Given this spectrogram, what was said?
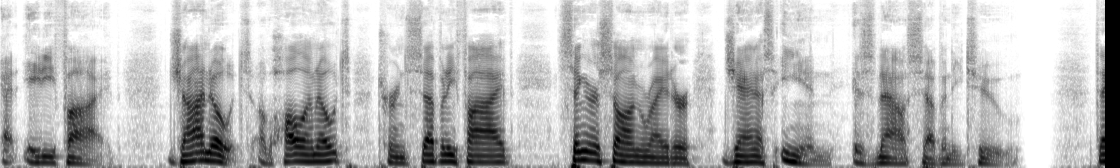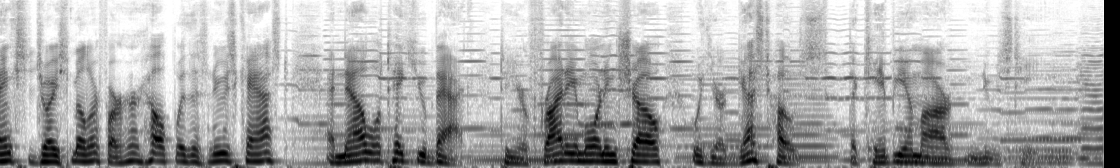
at 85. John Oates of Hall & Oates turned 75. Singer-songwriter Janis Ian is now 72. Thanks to Joyce Miller for her help with this newscast, and now we'll take you back to your Friday morning show with your guest hosts, the KVMR News Team.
